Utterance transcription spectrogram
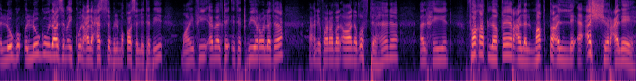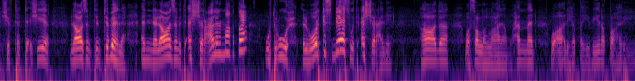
ال logo ال logo لازم يكون على حسب المقاس اللي تبيه. ما في أمل تكبير ولا ذا؟ يعني فرضا أنا ضفته هنا الحين فقط لا غير على المقطع اللي أأشر عليه. شفت التأشير؟ لازم تنتبه له أن لازم تأشر على المقطع وتروح ال workspace وتأشر عليه. هذا وصلى الله على محمد وآله الطيبين الطاهرين.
